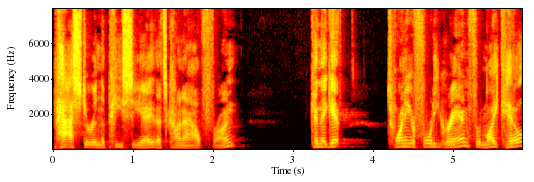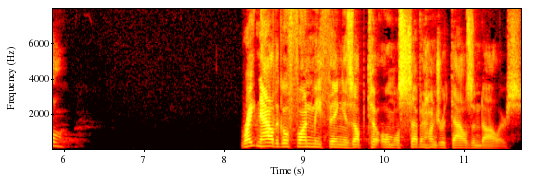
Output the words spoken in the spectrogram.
pastor in the PCA that's kind of out front. Can they get 20 or 40 grand for Mike Hill? Right now, the GoFundMe thing is up to almost $700,000.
